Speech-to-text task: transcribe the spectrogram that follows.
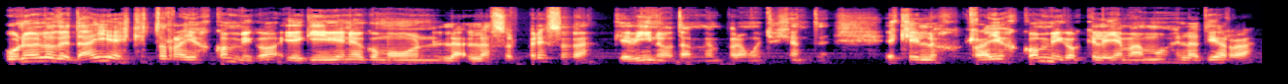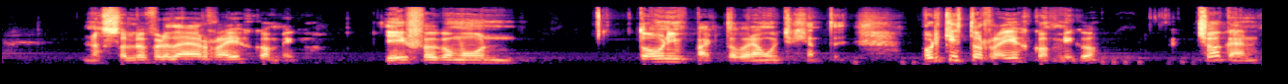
uno de los detalles es que estos rayos cósmicos, y aquí viene como la, sorpresa, que vino también para mucha gente, es que los rayos cósmicos que le llamamos en la Tierra no son los verdaderos rayos cósmicos. Y ahí fue como un, todo un impacto para mucha gente. Porque estos rayos cósmicos chocan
